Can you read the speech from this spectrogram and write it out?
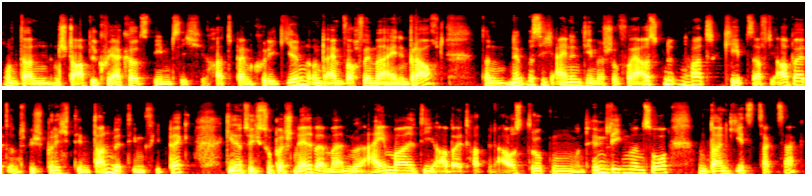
und dann einen Stapel QR-Codes neben sich hat beim Korrigieren und einfach, wenn man einen braucht, dann nimmt man sich einen, den man schon vorher ausgeschnitten hat, klebt es auf die Arbeit und bespricht den dann mit dem Feedback. Geht natürlich super schnell, weil man nur einmal die Arbeit hat mit Ausdrucken und Hinlegen und so. Und dann geht es zack, zack.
